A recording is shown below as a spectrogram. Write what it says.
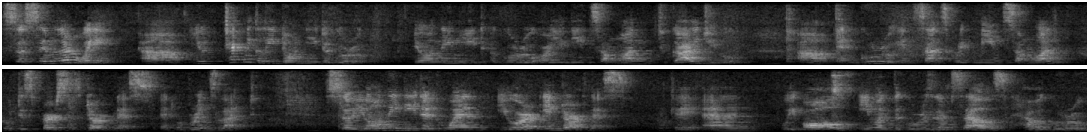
So similar way, uh, you technically don't need a guru. You only need a guru, or you need someone to guide you. Um, and guru in Sanskrit means someone who disperses darkness and who brings light. So you only need it when you are in darkness, okay? And we all, even the gurus themselves, have a guru,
